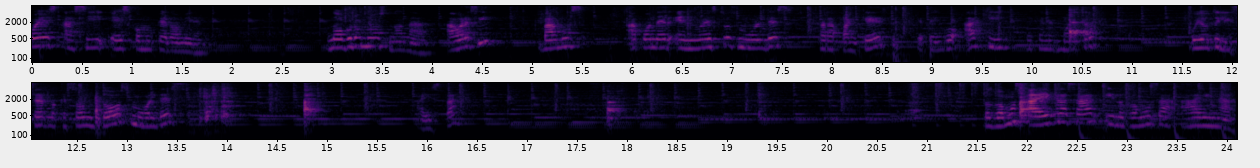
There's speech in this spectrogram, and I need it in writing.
Pues así es como quedó, miren. No grumos, no nada. Ahora sí, vamos a poner en nuestros moldes para panqués que tengo aquí. Déjenles muestro. Voy a utilizar lo que son dos moldes. Ahí está. Los vamos a engrasar y los vamos a harinar.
